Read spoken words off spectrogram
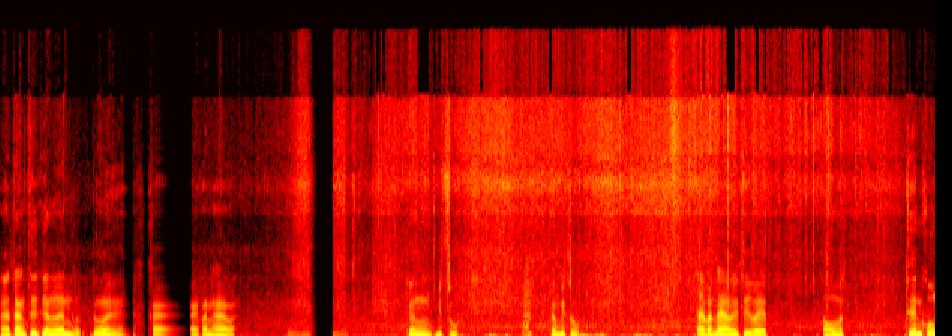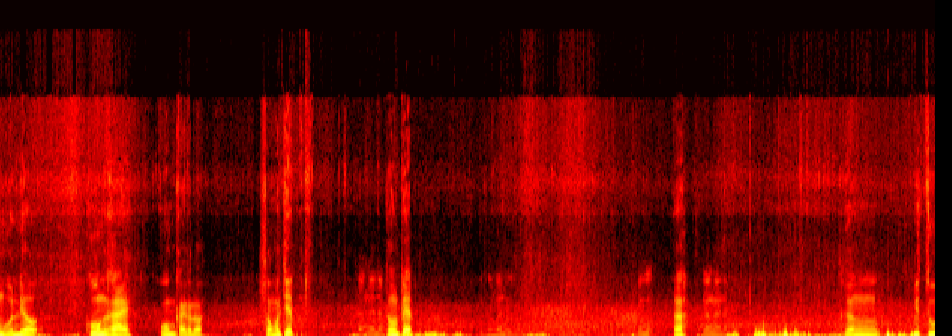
หาตังค์ซื้อเครื่องนั้นต้องเลยขายพันห้าว่ะ เครื่องบิสูเครื่องบิสูขายพันห้าไปซื้อไว้เอามาเทือนโค้งหุ่นเดียว โค้งก็ขาย โค้งขายเท่าไหร่สองพันเจ็ดเครื่องอะไรนะสองพันแปดพูดเหมือนกันไม่บอกฮะเครื่องอะไรนะเครื่องบิสู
